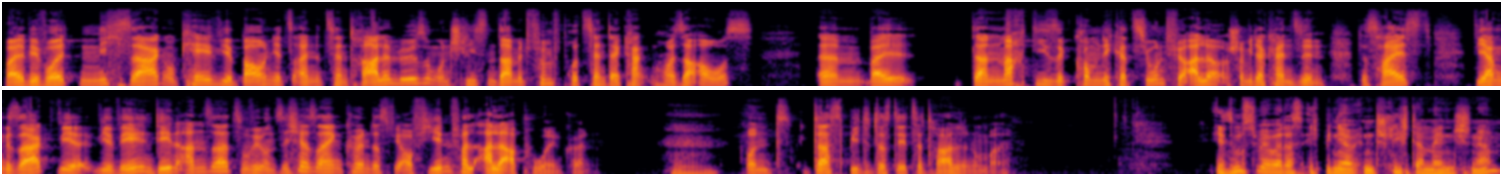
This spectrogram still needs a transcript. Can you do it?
weil wir wollten nicht sagen, okay, wir bauen jetzt eine zentrale Lösung und schließen damit fünf Prozent der Krankenhäuser aus, ähm, weil dann macht diese Kommunikation für alle schon wieder keinen Sinn. Das heißt, wir haben gesagt, wir, wir wählen den Ansatz, wo wir uns sicher sein können, dass wir auf jeden Fall alle abholen können. Mhm. Und das bietet das Dezentrale nun mal. Jetzt musst du mir aber das, ich bin ja ein schlichter Mensch, ne?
